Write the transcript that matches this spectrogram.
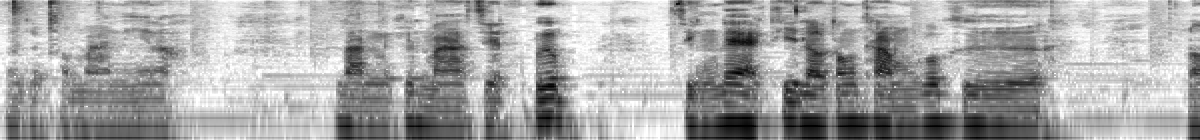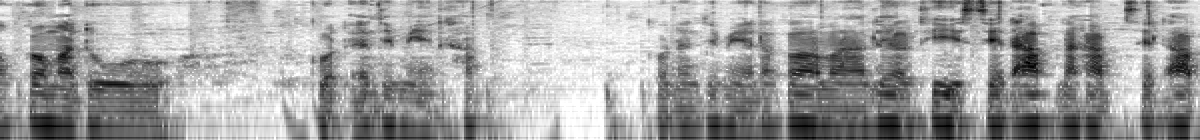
ก็จะประมาณนี้เนาะ รันขึ้นมาเสร็จปุ๊บสิ่งแรกที่เราต้องทำก็คือ เราก็มาดูกด Animate ครับ กด Animate แล้วก็มาเลือกที่ Setup นะครับ Setup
